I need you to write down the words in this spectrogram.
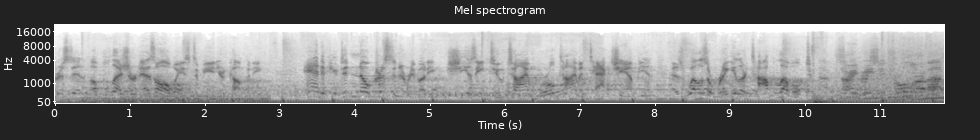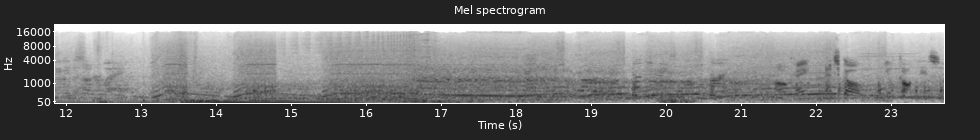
Kristen, a pleasure as always to be in your company. And if you didn't know Kristen, everybody, she is a two-time World Time Attack Champion, as well as a regular top-level... Sorry, Race Control, we're about to get this underway. Okay, let's go. You've got this.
